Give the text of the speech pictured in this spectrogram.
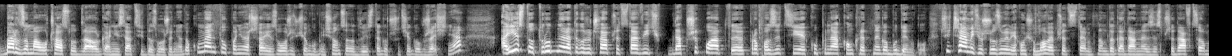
Bardzo mało czasu dla organizacji do złożenia dokumentów, ponieważ trzeba je złożyć w ciągu miesiąca do 23 września, a jest to trudne, dlatego że trzeba przedstawić na przykład e, propozycję kupna konkretnego budynku. Czyli trzeba mieć już, rozumiem, jakąś umowę przedstępną, dogadane ze sprzedawcą,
